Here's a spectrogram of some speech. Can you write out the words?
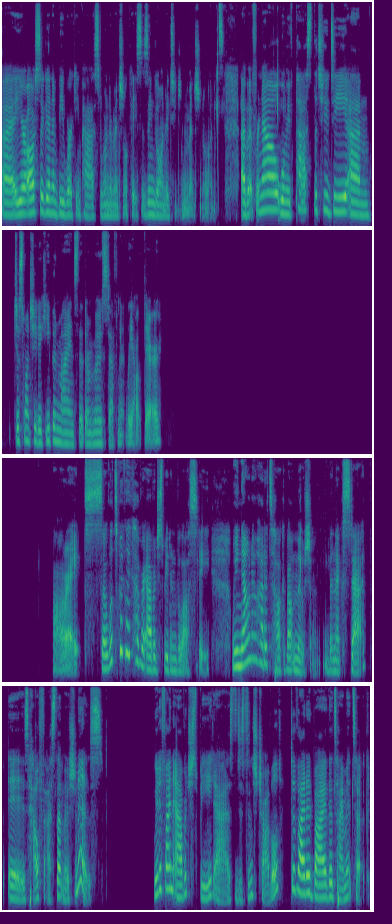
uh, you're also going to be working past one-dimensional cases and go on to two-dimensional ones. Uh, but for now, when move past the 2D. Um, just want you to keep in mind that they're most definitely out there. All right, so let's quickly cover average speed and velocity. We now know how to talk about motion. The next step is how fast that motion is. We define average speed as the distance traveled divided by the time it took,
